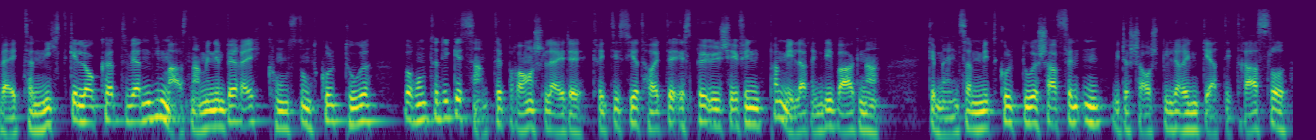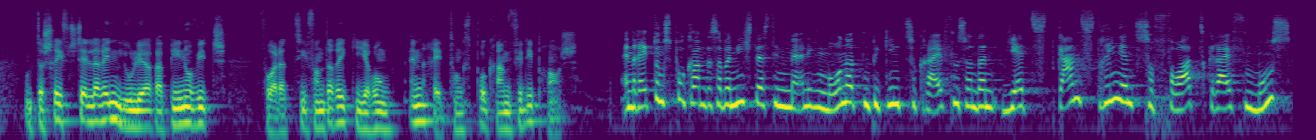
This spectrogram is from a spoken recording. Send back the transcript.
Weiter nicht gelockert werden die Maßnahmen im Bereich Kunst und Kultur, worunter die gesamte Branche leide, kritisiert heute SPÖ-Chefin Pamela Rendi-Wagner. Gemeinsam mit Kulturschaffenden wie der Schauspielerin Gerti Trassel und der Schriftstellerin Julia Rabinowitsch fordert sie von der Regierung ein Rettungsprogramm für die Branche. Ein Rettungsprogramm, das aber nicht erst in einigen Monaten beginnt zu greifen, sondern jetzt ganz dringend sofort greifen muss,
